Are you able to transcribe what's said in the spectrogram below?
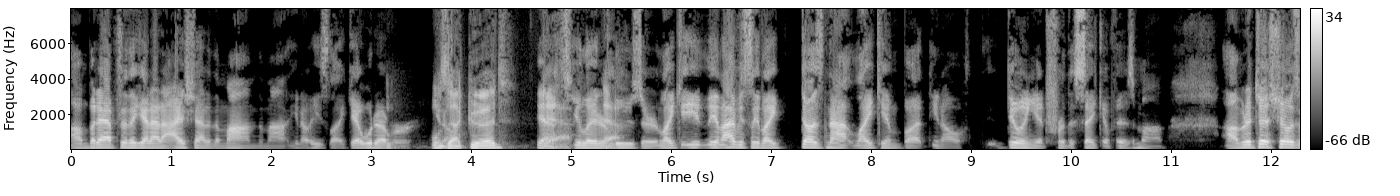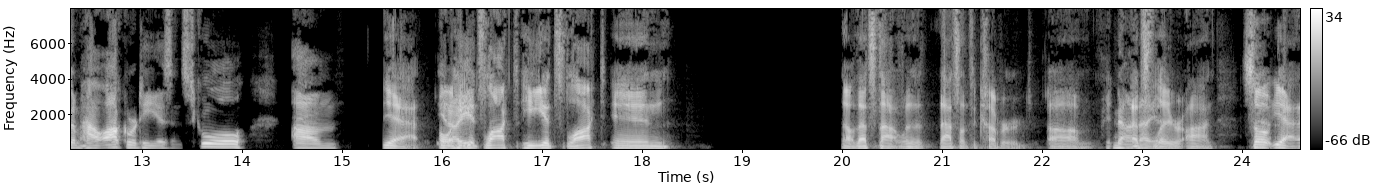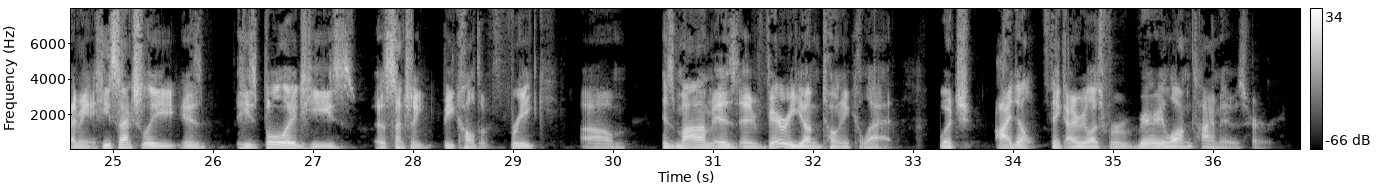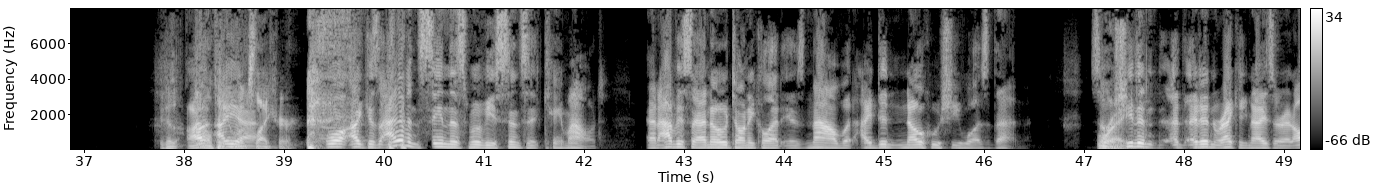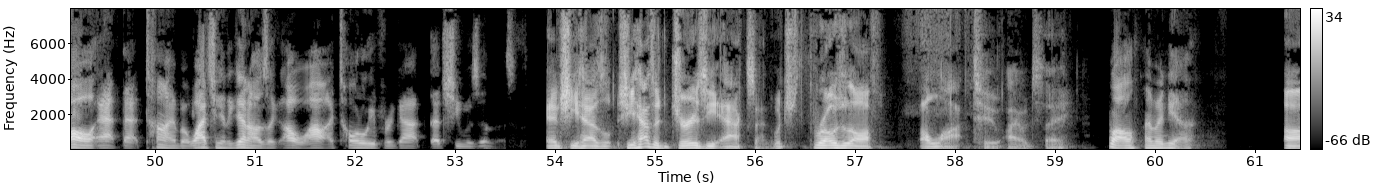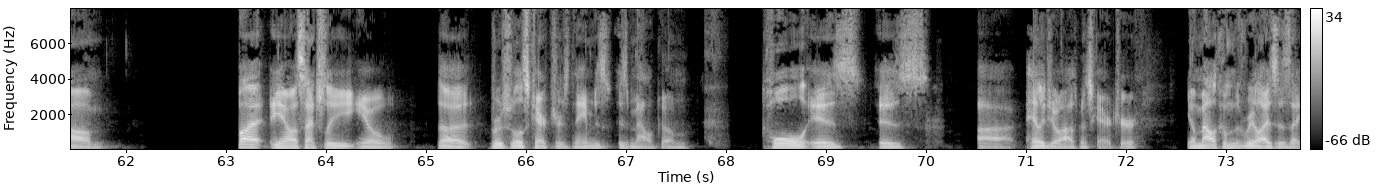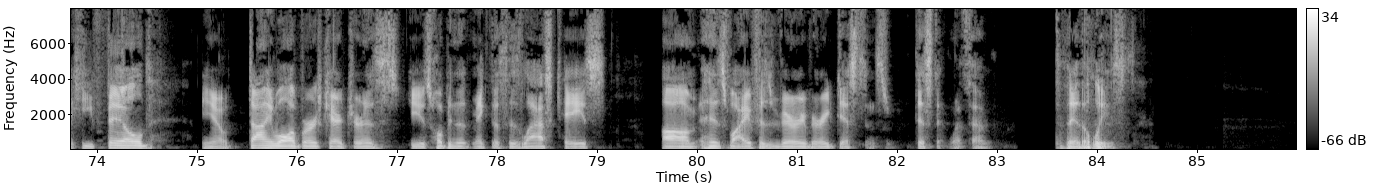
Um, but after they get out of eye shot of the mom, the mom, you know, he's like, yeah, whatever. Was know, that good? Yeah, yeah, see you later, yeah. loser. Like he, he obviously like does not like him, but you know, doing it for the sake of his mom. Um, and it just shows him how awkward he is in school. Um, yeah. Oh, know, he, he gets locked. He gets locked in. No, that's not when. It, that's not the cover. Um, no, that's later yet. on. So yeah, I mean, he essentially is. He's bullied. He's essentially be called a freak. Um, his mom is a very young Toni Collette, which I don't think I realized for a very long time it was her because I don't uh, think I, it looks uh, like her. well, because I, I, haven't seen this movie since it came out, and obviously I know who Toni Collette is now, but I didn't know who she was then. So right. she didn't. I, I, didn't recognize her at all at that time. But watching it again, I was like, "Oh wow, I totally forgot that she was in this." And she has she has a Jersey accent, which throws it off a lot too. I would say. Well, I mean, yeah. Um, but you know, essentially, you know, the Bruce Willis character's name is is Malcolm. Cole is is uh Haley Joel Osment's character. You know, Malcolm realizes that he failed. You know, Donnie Wahlberg's character is he's hoping to make this his last case. Um, and his wife is very, very distant distant with him, to say the least.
